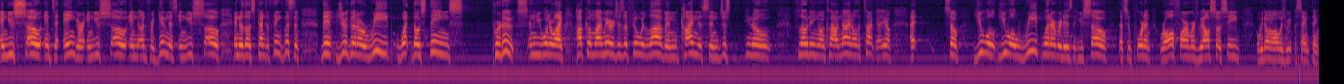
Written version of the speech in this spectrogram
and you sow into anger and you sow into unforgiveness and you sow into those kinds of things, listen, then you're going to reap what those things produce. And then you wonder, like, how come my marriage isn't filled with love and kindness and just, you know, floating on cloud nine all the time? You know, I, so you will, you will reap whatever it is that you sow. That's important. We're all farmers. We all sow seed, but we don't always reap the same thing.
